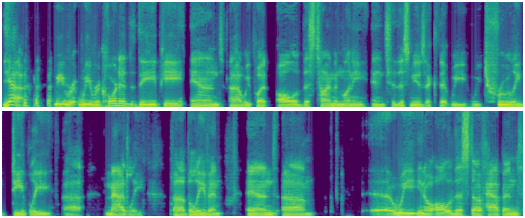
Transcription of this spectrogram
Yeah. We re- we recorded the ep and uh, we put all of this time and money into this music that we we truly deeply uh, madly uh, believe in. And um, uh, we you know all of this stuff happened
